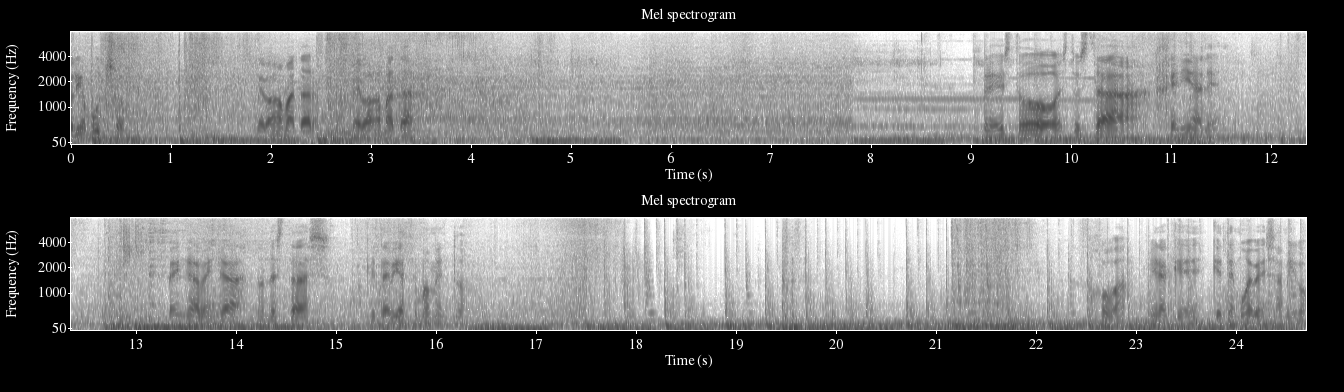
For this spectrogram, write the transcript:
Dolió mucho. Me van a matar. Me van a matar. Hombre, esto, esto está genial, ¿eh? Venga, venga. ¿Dónde estás? Que te vi hace un momento. Jova, mira que, que te mueves, amigo.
